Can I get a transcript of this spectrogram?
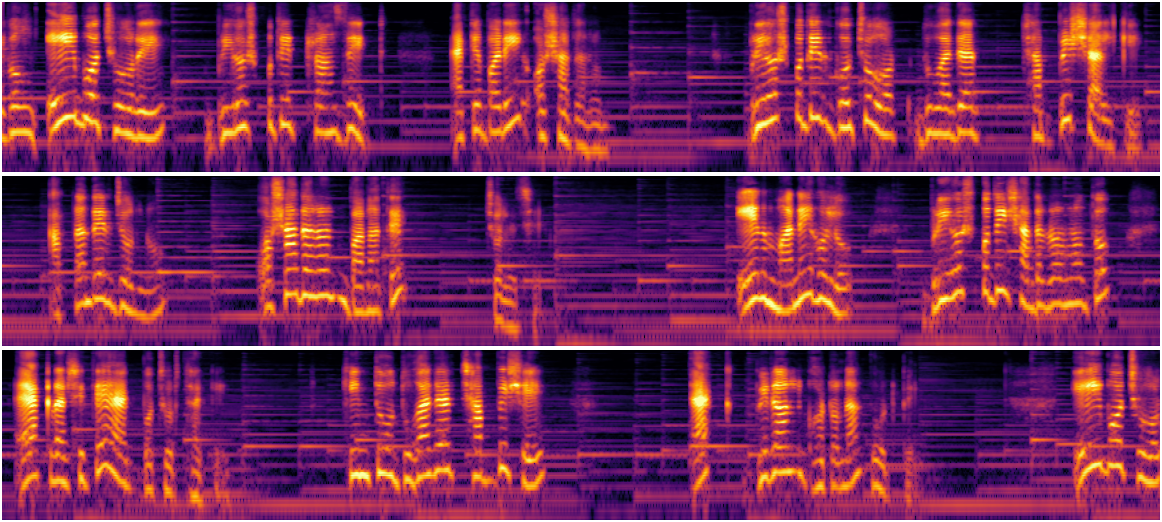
এবং এই বছরে বৃহস্পতির ট্রানজিট একেবারেই অসাধারণ। বৃহস্পতির গোচর দু হাজার ছাব্বিশ সালকে আপনাদের জন্য অসাধারণ বানাতে চলেছে। এর মানে হলো বৃহস্পতি সাধারণত এক রাশিতে এক বছর থাকে। কিন্তু দু ছাব্বিশে এক বিরল ঘটনা ঘটবে। এই বছর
